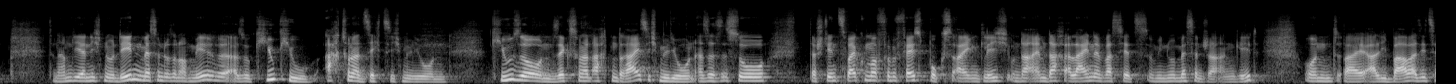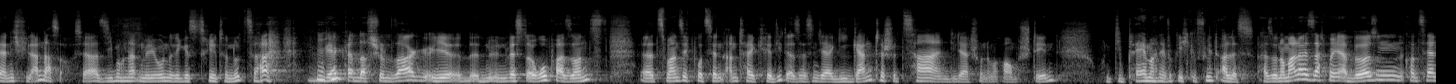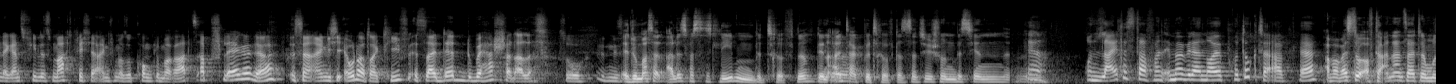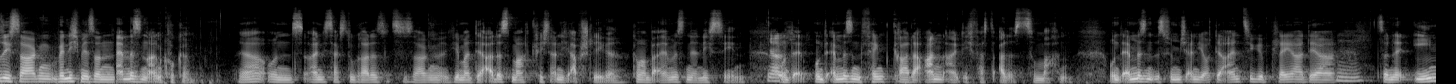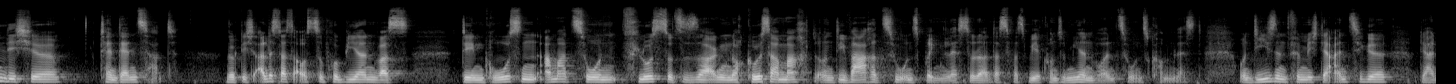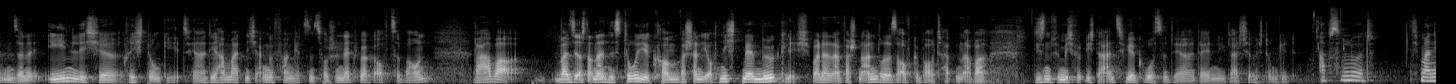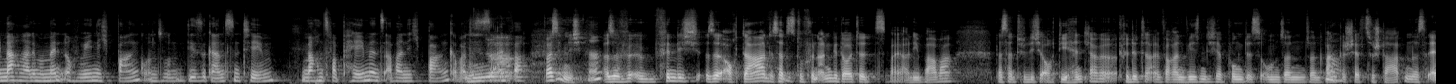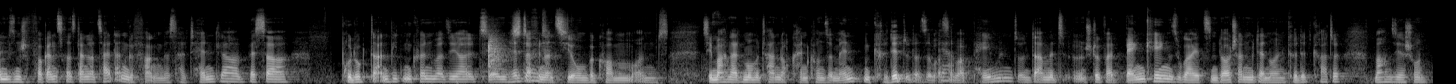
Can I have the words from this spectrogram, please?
Dann haben die ja nicht nur den Messenger, sondern auch mehrere, also QQ 860 Millionen, Qzone 638 Millionen. Also es ist so, da stehen 2,5 Facebooks eigentlich unter einem Dach alleine, was jetzt irgendwie nur Messenger angeht. Und bei Alibaba sieht es ja nicht viel anders aus. Ja? 700 Millionen registrierte Nutzer. Wer kann das schon sagen? Hier in Westeuropa sonst. 20 äh, Prozent Anteil Kredit. Also das sind ja gigantische Zahlen, die da schon im Raum stehen. Und die Player machen ja wirklich gefühlt alles. Also normalerweise sagt man ja, Börsenkonzern, der ganz vieles macht, kriegt ja eigentlich mal so Konglomeratsabschläge. Ja? Ist ja eigentlich eher unattraktiv, es sei denn, du beherrschst halt alles. So du machst halt alles, was das Leben betrifft, ne? den ja. Alltag betrifft. Das ist natürlich schon ein bisschen... Ja. Und leitest davon immer wieder neue Produkte ab. Ja? Aber weißt du, auf der anderen Seite muss ich sagen, wenn ich mir so ein Amazon angucke, ja, und eigentlich sagst du gerade sozusagen, jemand, der alles macht, kriegt eigentlich Abschläge. Kann man bei Amazon ja nicht sehen. Ja, und, und, Amazon fängt gerade an, eigentlich fast alles zu machen. Und Amazon ist für mich eigentlich auch der einzige Player, der mhm. so eine ähnliche Tendenz hat. Wirklich alles das auszuprobieren, was den großen Amazon-Fluss sozusagen noch größer macht und die Ware zu uns bringen lässt oder das, was wir konsumieren wollen, zu uns kommen lässt. Und die sind für mich der einzige, der halt in so eine ähnliche Richtung geht. Ja, die haben halt nicht angefangen, jetzt ein Social Network aufzubauen, war aber, weil sie aus einer anderen Historie kommen, wahrscheinlich auch nicht mehr möglich, weil dann einfach schon andere das aufgebaut hatten. Aber die sind für mich wirklich der einzige große, der, der in die gleiche Richtung geht. Absolut. Ich meine, die machen halt im Moment noch wenig Bank und so diese ganzen Themen. Die machen zwar Payments, aber nicht Bank, aber das ja, ist einfach. Weiß ich nicht. Ne? Also finde ich, also auch da, das hattest du vorhin angedeutet bei Alibaba, dass natürlich auch die Händlerkredite einfach ein wesentlicher Punkt ist, um so ein, so ein Bankgeschäft ja. zu starten. Das hat Amazon schon vor ganz, ganz langer Zeit angefangen, dass halt Händler besser Produkte anbieten können, weil sie halt ähm, Händlerfinanzierung bekommen. Und sie machen halt momentan noch keinen Konsumentenkredit oder sowas, ja. aber Payment und damit ein Stück weit Banking, sogar jetzt in Deutschland mit der neuen Kreditkarte, machen sie ja schon.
